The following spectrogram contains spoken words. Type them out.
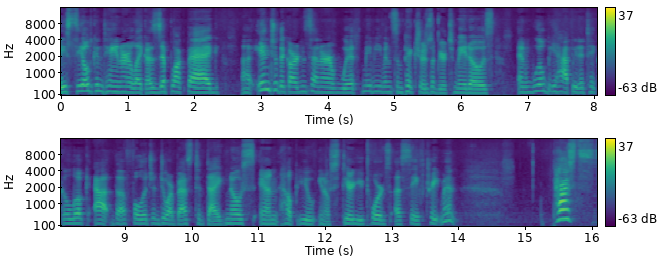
a sealed container like a Ziploc bag uh, into the garden center with maybe even some pictures of your tomatoes. And we'll be happy to take a look at the foliage and do our best to diagnose and help you, you know, steer you towards a safe treatment. Pests,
